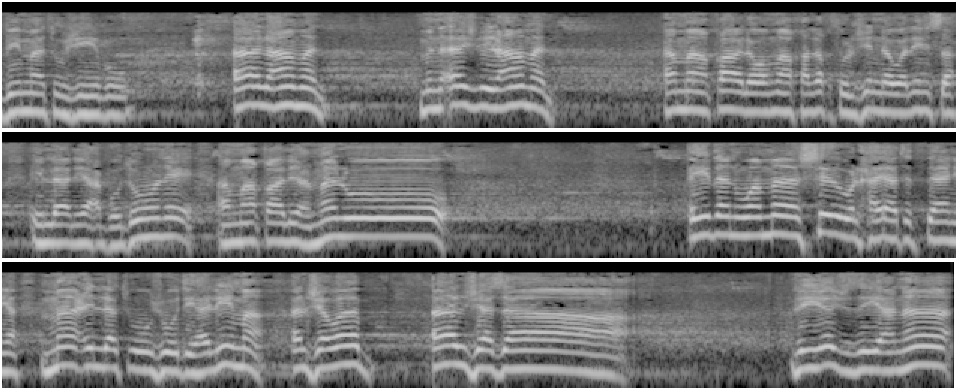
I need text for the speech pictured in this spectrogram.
بما تجيب العمل. من أجل العمل. أما قال وما خلقت الجن والإنس إلا ليعبدوني. أما قال اعملوا. إذا وما سر الحياة الثانية؟ ما علة وجودها؟ لما؟ الجواب الجزاء. ليجزينا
